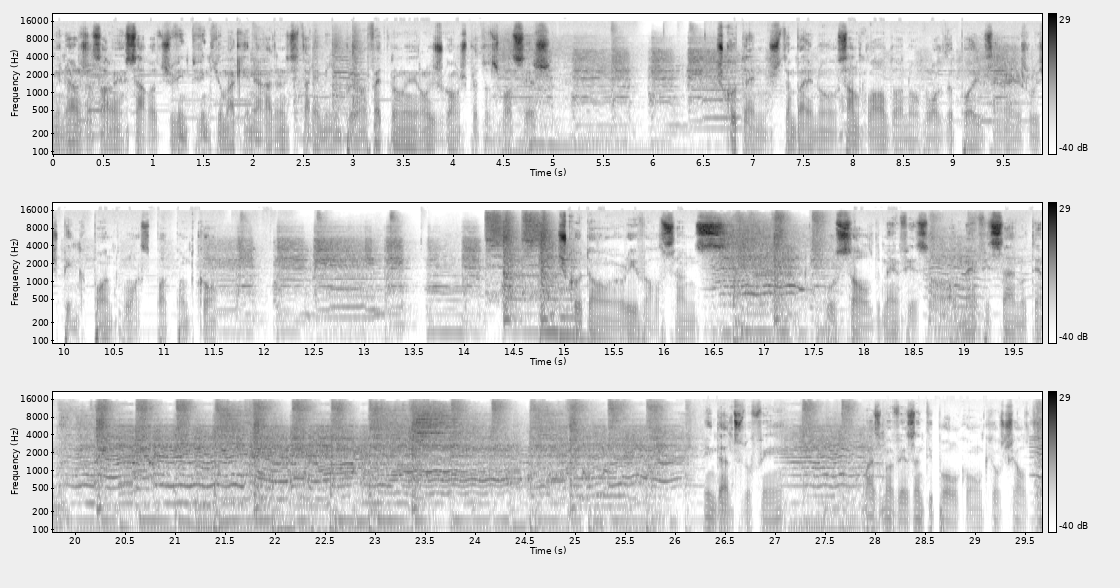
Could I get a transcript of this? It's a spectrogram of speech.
Terminar, já sabem, sábados 20 e 21 aqui na Rádio Universitária Minha, um programa feito por mim, Luís Gomes, para todos vocês. Escutem-nos também no SoundCloud ou no blog de apoio serrasluispink.blogspot.com Escutam Rival Sons, o Sol de Memphis, ou Memphis Sun, o tema. Ainda antes do fim, mais uma vez Antipolo com Kill Shelter.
